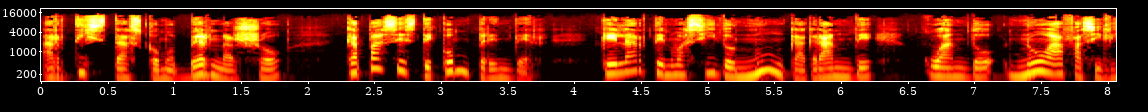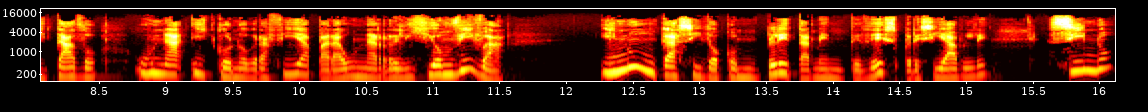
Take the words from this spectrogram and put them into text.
artistas como Bernard Shaw capaces de comprender que el arte no ha sido nunca grande cuando no ha facilitado una iconografía para una religión viva, y nunca ha sido completamente despreciable, sino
